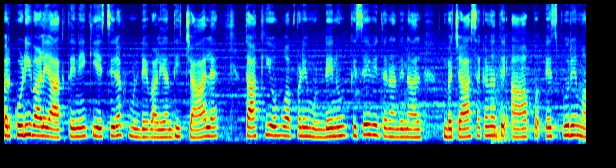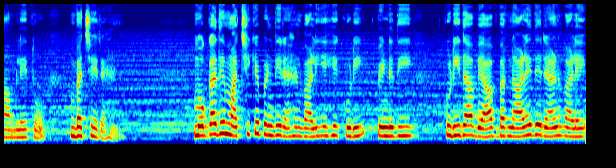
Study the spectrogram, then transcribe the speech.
ਪਰ ਕੁੜੀ ਵਾਲੇ ਆਖਦੇ ਨੇ ਕਿ ਇਹ ਸਿਰਫ ਮੁੰਡੇ ਵਾਲਿਆਂ ਦੀ ਚਾਲ ਹੈ ਤਾਂ ਕਿ ਉਹ ਆਪਣੇ ਮੁੰਡੇ ਨੂੰ ਕਿਸੇ ਵੀ ਤਰ੍ਹਾਂ ਦੇ ਨਾਲ ਬਚਾ ਸਕਣ ਅਤੇ ਆਪ ਇਸ ਪੂਰੇ ਮਾਮਲੇ ਤੋਂ ਬਚੇ ਰਹਿਣ। ਮੋਗਾ ਦੇ ਮਾਛੀ ਕੇ ਪਿੰਡ ਦੀ ਰਹਿਣ ਵਾਲੀ ਇਹ ਕੁੜੀ ਪਿੰਡ ਦੀ ਕੁੜੀ ਦਾ ਵਿਆਹ ਬਰਨਾਲੇ ਦੇ ਰਹਿਣ ਵਾਲੇ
